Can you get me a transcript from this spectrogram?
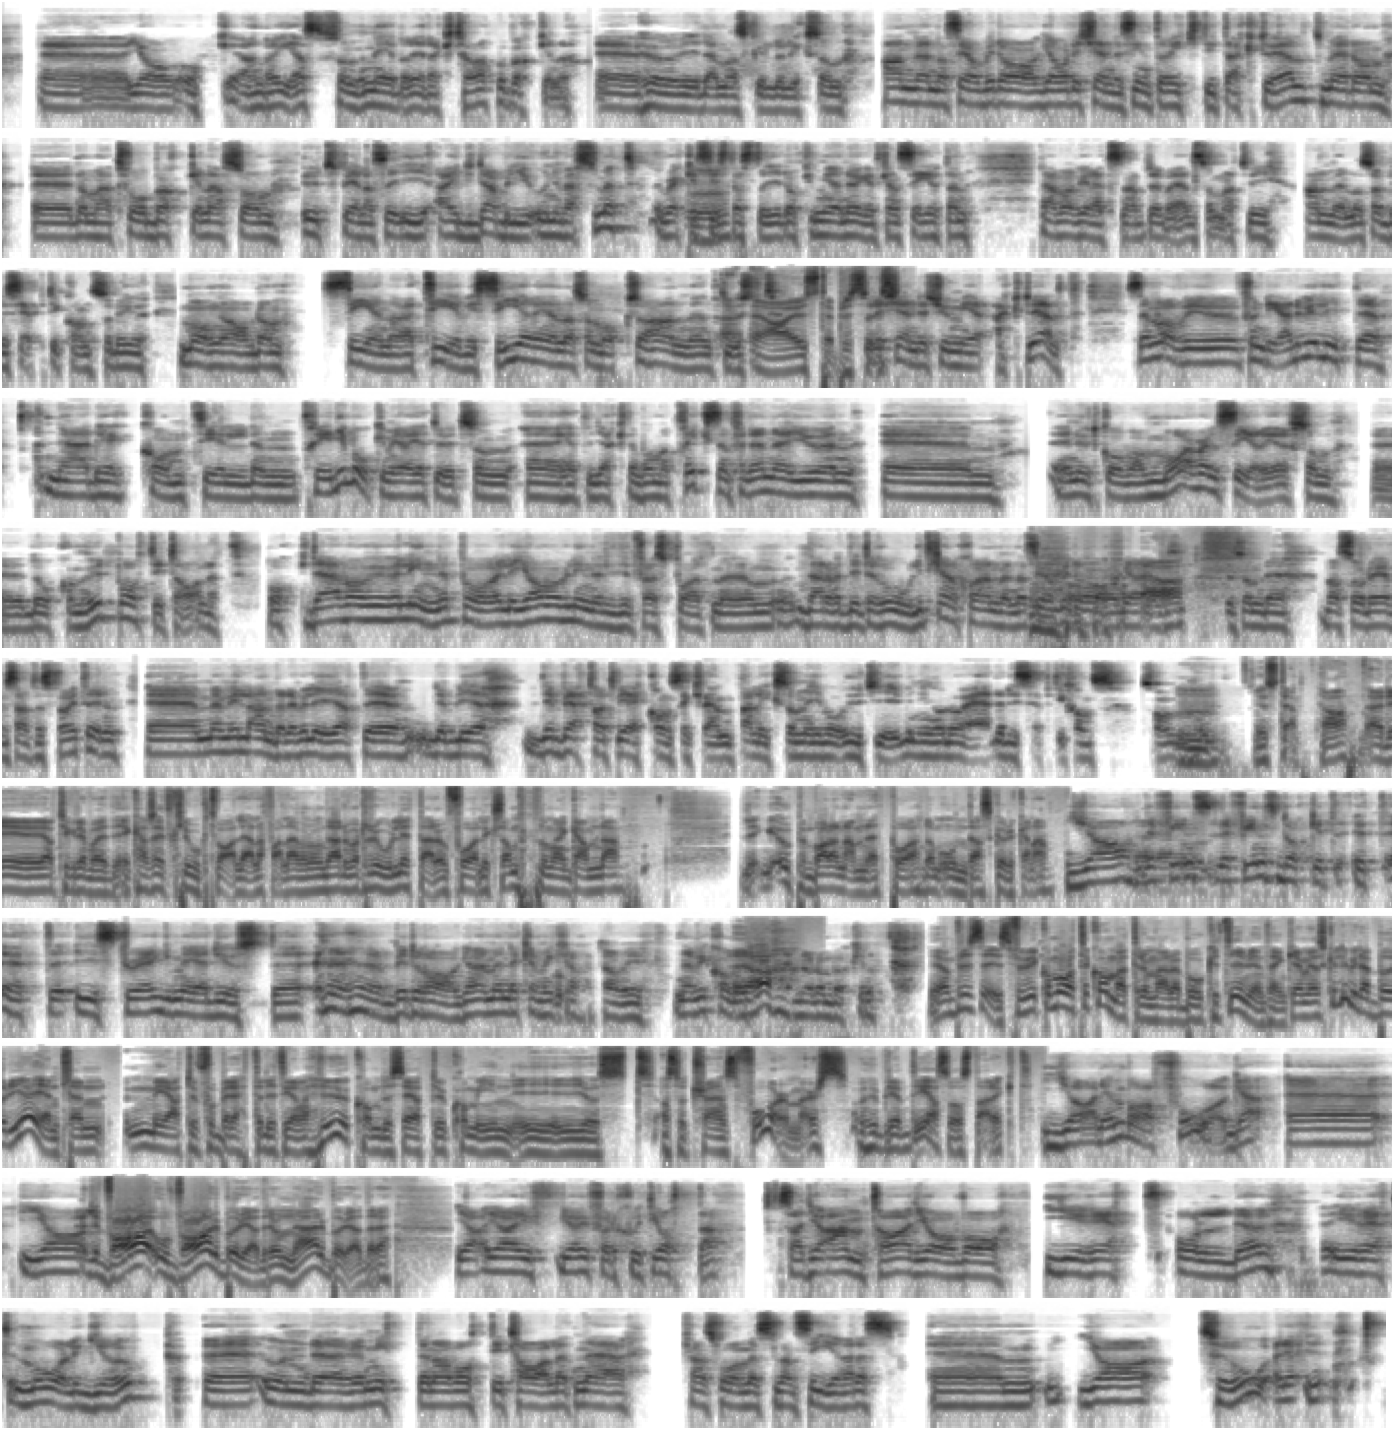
jag och Andreas som medredaktör på böckerna. Eh, huruvida man skulle liksom använda sig av bedragare och det kändes inte riktigt aktuellt med de, eh, de här två böckerna som utspelar sig i IDW-universumet, Reckers mm. sista strid och Mer än ögat kan se. Utan där var vi rätt snabbt överens om att vi använder oss av Decepticons. Så det är ju många av de senare tv-serierna som också har använt just. Ja, just det. Precis. Så det kändes ju mer aktuellt. Sen var vi ju, funderade vi lite när det kom till den tredje boken vi har gett ut som eh, heter Jakten på Matrixen. För den är ju en eh, en utgåva av Marvel-serier som eh, då kom ut på 80-talet. Och där var vi väl inne på, eller jag var väl inne lite först på att det hade varit lite roligt kanske att använda sig av bedragare, ja. eftersom det var så det översattes förr i tiden. Eh, men vi landade väl i att det, det, blir, det är bättre att vi är konsekventa liksom i vår utgivning och då är det Decepticons. Som... Mm, just det. Ja, det, jag tycker det var ett, kanske ett klokt val i alla fall, även om det hade varit roligt där att få liksom, de här gamla uppenbara namnet på de onda skurkarna. Ja, det, finns, det finns dock ett, ett, ett Easter egg med just äh, bedragare, men det kan vi kanske ta vid, när vi kommer ja. till en av de böckerna. Ja, precis. För vi kommer återkomma till de här bokutgivningen, tänker jag. Men jag skulle vilja börja egentligen med att du får berätta lite grann. Hur kom det sig att du kom in i just alltså Transformers? Och hur blev det så starkt? Ja, det är en bra fråga. Uh, jag... Eller var och var började det och när började det? Ja, jag, är, jag är född 78 så att jag antar att jag var i rätt ålder, i rätt målgrupp eh, under mitten av 80-talet när Transformers lanserades. Eh, jag tror,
